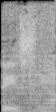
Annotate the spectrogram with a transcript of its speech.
Notícies.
